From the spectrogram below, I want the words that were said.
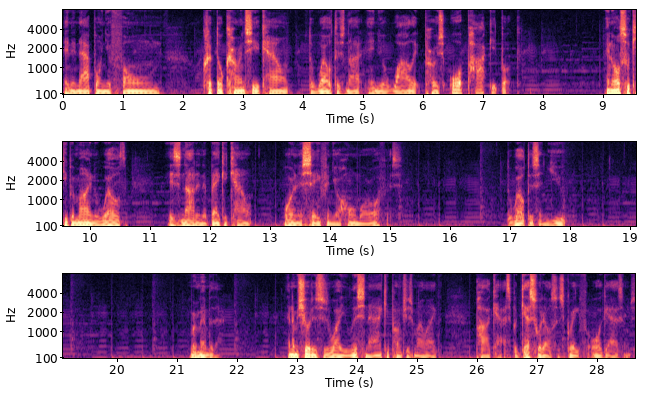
in an app on your phone, cryptocurrency account. The wealth is not in your wallet, purse, or pocketbook. And also keep in mind the wealth is not in a bank account or in a safe in your home or office. The wealth is in you. Remember that. And I'm sure this is why you listen to Acupuncture's My Life podcast. But guess what else is great for orgasms,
